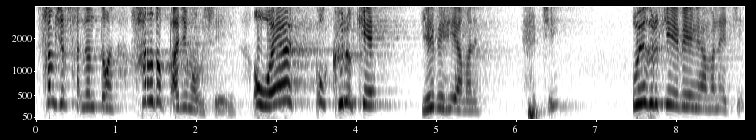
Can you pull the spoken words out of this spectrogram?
34년 동안 하루도 빠짐없이 어, 왜 꼭 그렇게 예배해야만 했지? 왜 그렇게 예배해야만 했지?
